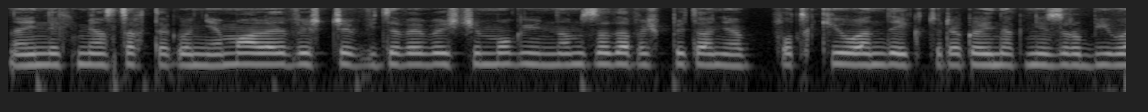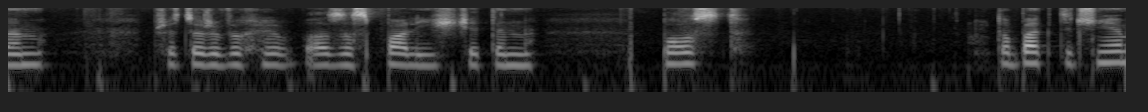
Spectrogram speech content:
Na innych miastach tego nie ma, ale jeszcze widzowie byście mogli nam zadawać pytania pod Q&A, którego jednak nie zrobiłem, przez to, że wy chyba zaspaliście ten post. To praktycznie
